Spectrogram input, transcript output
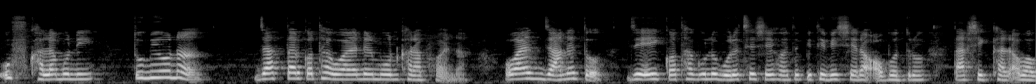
উফ খালামণি তুমিও না, যার তার কথা ওয়াইনের মন খারাপ হয় না। ওয়াইন জানে তো যে এই কথাগুলো বলেছে সে হয়তো পৃথিবীর সেরা অভদ্র, তার শিক্ষার অভাব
